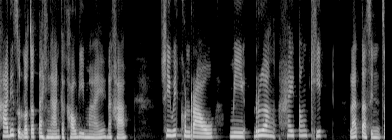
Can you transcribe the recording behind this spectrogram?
ท้ายที่สุดเราจะแต่งงานกับเขาดีไหมนะคะ ชีวิตคนเรามีเรื่องให้ต้องคิด และตัดสินใจ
